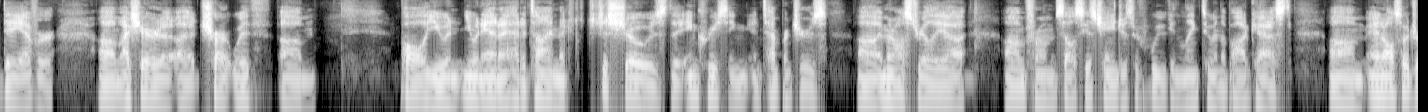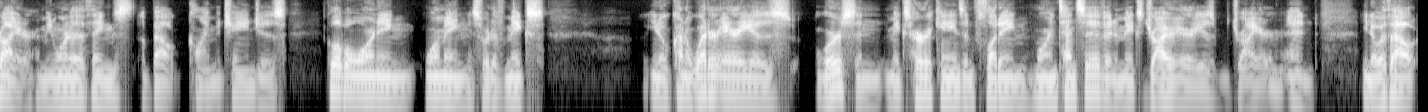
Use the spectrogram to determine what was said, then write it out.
day ever. Um, I shared a, a chart with um, Paul, you and you and Anna ahead of time that just shows the increasing in temperatures uh, in Australia. Um, from Celsius changes, which we can link to in the podcast, um, and also drier. I mean, one of the things about climate change is global warming warming sort of makes you know kind of wetter areas worse and makes hurricanes and flooding more intensive and it makes drier areas drier and you know without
